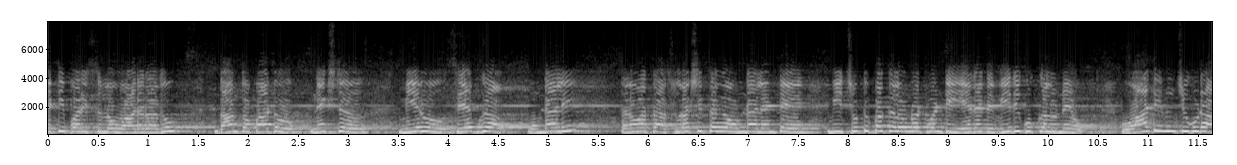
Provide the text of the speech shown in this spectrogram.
ఎట్టి పరిస్థితుల్లో వాడరాదు. దాంతోపాటు నెక్స్ట్ మీరు సేఫ్గా ఉండాలి. తర్వాత సురక్షితంగా ఉండాలంటే మీ చుట్టుపక్కల ఉన్నటువంటి ఏదైతే వీధి కుక్కలు ఉన్నాయో వాటి నుంచి కూడా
